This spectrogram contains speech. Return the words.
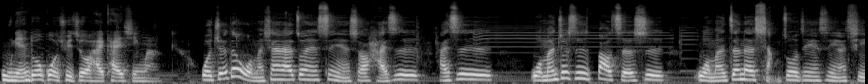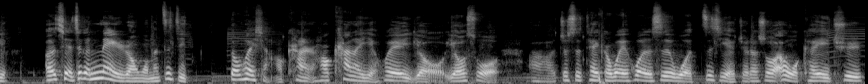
五年多过去之后还开心吗？我觉得我们现在在做这件事情的时候，还是还是我们就是保持的是，我们真的想做这件事情，而且。而且这个内容我们自己都会想要看，然后看了也会有有所啊，就是 take away，或者是我自己也觉得说，哦，我可以去，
